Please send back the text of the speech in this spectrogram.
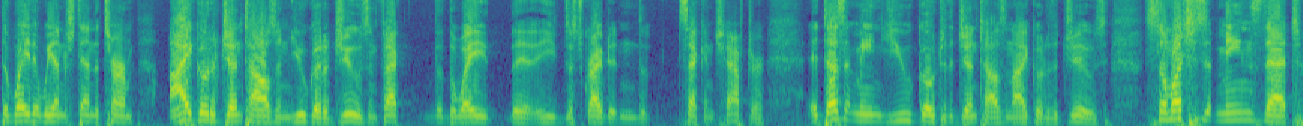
the way that we understand the term I go to Gentiles and you go to Jews. In fact, the, the way that he described it in the second chapter, it doesn't mean you go to the Gentiles and I go to the Jews. So much as it means that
